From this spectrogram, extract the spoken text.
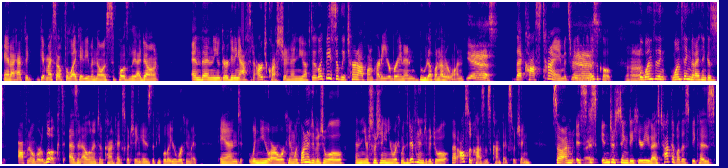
and I have to get myself to like it, even though supposedly I don't. and then you're getting asked an art question and you have to like basically turn off one part of your brain and boot up another one Yes. that costs time it's really really difficult Uh-huh. but one thing one thing that i think is often overlooked as an element of context switching is the people that you're working with and when you are working with one individual and then you're switching and you're working with a different individual that also causes context switching so i'm it's Right. just interesting to hear you guys talk about this because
